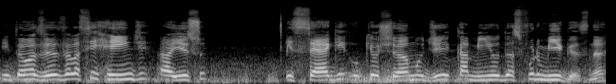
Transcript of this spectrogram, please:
Então, às vezes, ela se rende a isso e segue o que eu chamo de caminho das formigas, né?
